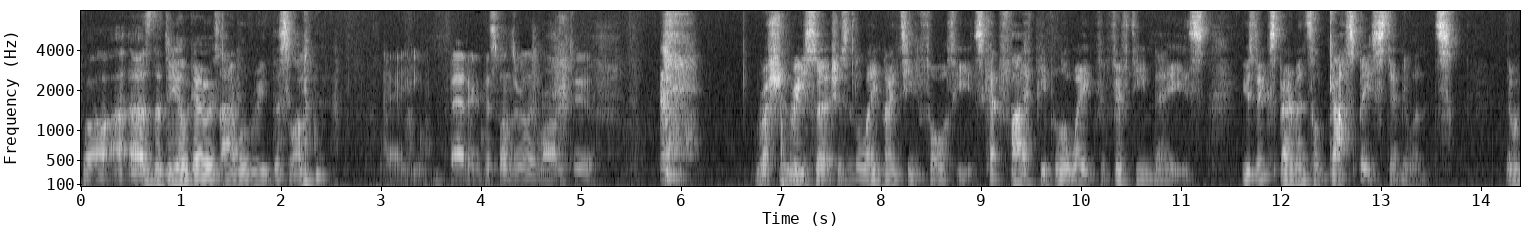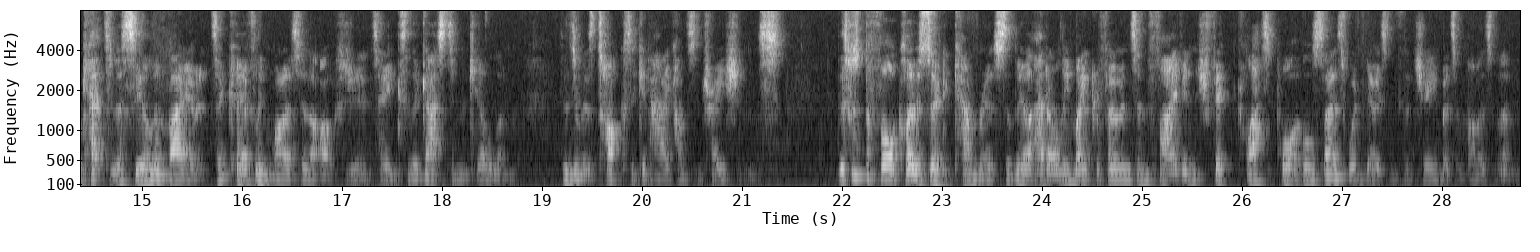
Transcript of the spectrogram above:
Well, as the deal goes, I will read this one. Better. This one's really long too. Russian researchers in the late 1940s kept five people awake for 15 days using experimental gas based stimulants. They were kept in a sealed environment to carefully monitor their oxygen intake so the gas didn't kill them, since it was toxic in high concentrations. This was before closed circuit cameras, so they had only microphones and 5 inch thick glass porthole sized windows into the chamber to monitor them.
